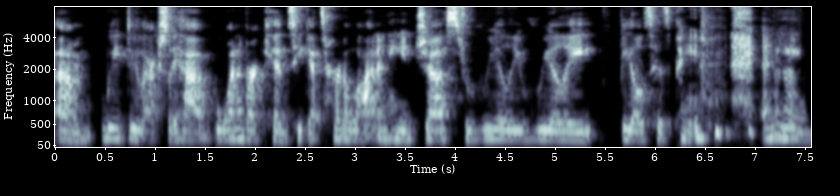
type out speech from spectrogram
um, we do actually have one of our kids, he gets hurt a lot and he just really, really feels his pain and mm-hmm. he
